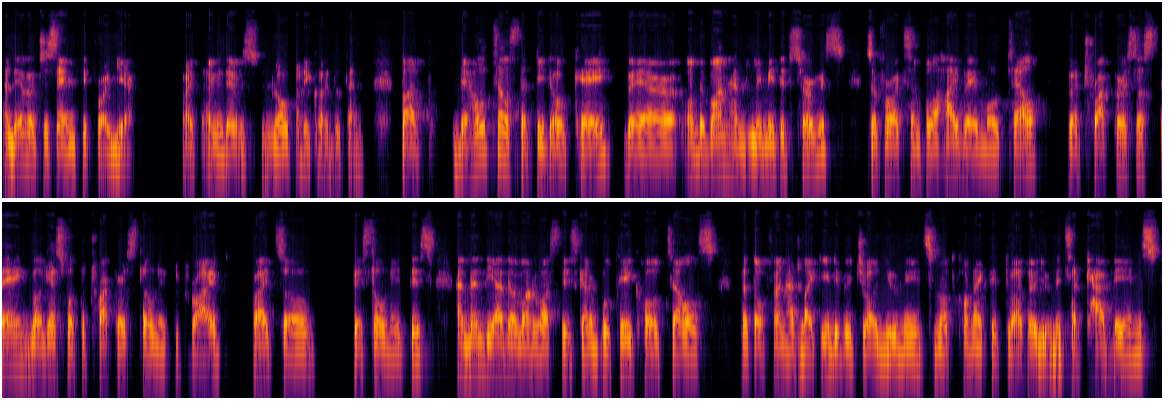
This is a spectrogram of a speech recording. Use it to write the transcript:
and they were just empty for a year. Right. I mean, there was nobody going to them. But the hotels that did okay were, on the one hand, limited service. So, for example, a highway motel where truckers are staying. Well, guess what? The truckers still need to drive, right? So they still need this. And then the other one was these kind of boutique hotels that often had like individual units not connected to other units, like cabins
